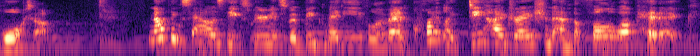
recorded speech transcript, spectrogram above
Water. Nothing sours the experience of a big medieval event quite like dehydration and the follow-up headache.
